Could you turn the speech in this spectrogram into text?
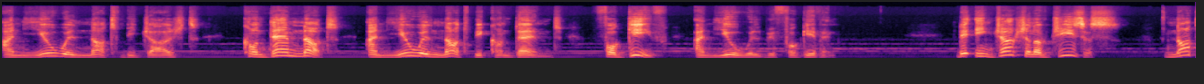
and you will not be judged. Condemn not, and you will not be condemned. Forgive, and you will be forgiven. The injunction of Jesus not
